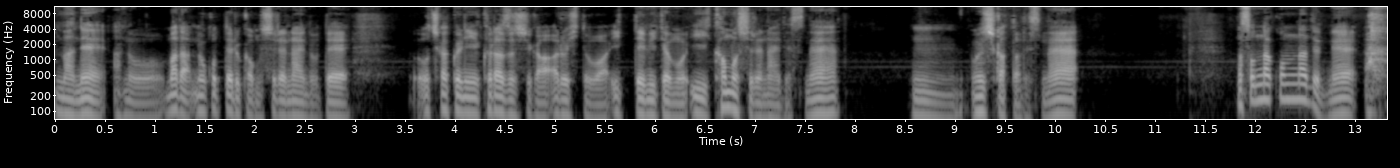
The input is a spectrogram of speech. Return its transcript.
まあね、あの、まだ残ってるかもしれないので、お近くにくら寿司がある人は行ってみてもいいかもしれないですね。うん、美味しかったですね。まあ、そんなこんなでね、あ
